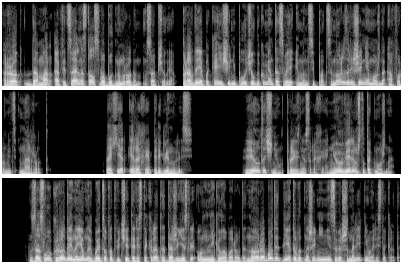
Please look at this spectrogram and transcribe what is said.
«Род Дамар официально стал свободным родом», — сообщил я. «Правда, я пока еще не получил документы о своей эмансипации, но разрешение можно оформить на род». Тахир и Рахе переглянулись. «Я уточню», — произнес Рахе. «Не уверен, что так можно. Заслуг рода и наемных бойцов отвечает аристократ, даже если он не глава рода. Но работает ли это в отношении несовершеннолетнего аристократа?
